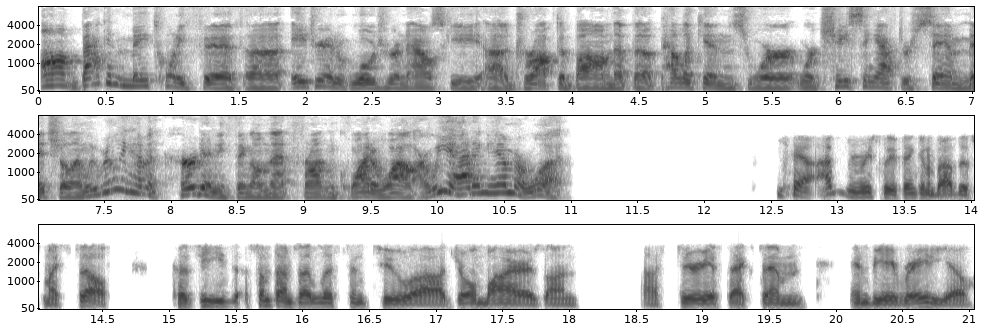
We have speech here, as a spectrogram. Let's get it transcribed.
um, back in May 25th, uh, Adrian Wojnarowski uh, dropped a bomb that the Pelicans were were chasing after Sam Mitchell, and we really haven't heard anything on that front in quite a while. Are we adding him or what? Yeah, I've been recently thinking about this myself because he's sometimes I listen to uh, Joel Meyers on uh, Sirius XM NBA radio,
